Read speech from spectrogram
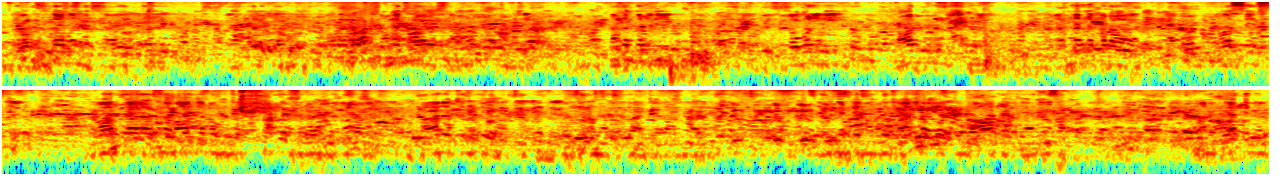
ఎంతోమంది సంవత్సరాల సాహిత్యం కథకుల్ని కవుల్ని అందరినీ కూడా ప్రోత్సహిస్తూ వారి ద్వారా సమాజంలో ఆలోచనతో ఎందుకంటే మన భాష మన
